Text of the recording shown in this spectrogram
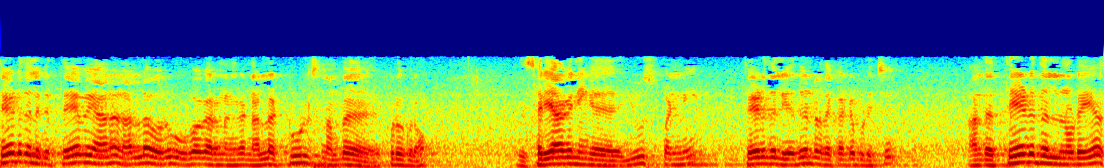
தேடுதலுக்கு தேவையான நல்ல ஒரு உபகரணங்கள் நல்ல டூல்ஸ் நம்ம கொடுக்குறோம். இது சரியாக நீங்கள் யூஸ் பண்ணி தேடுதல் எதுன்றதை கண்டுபிடிச்சி அந்த தேடுதலினுடைய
